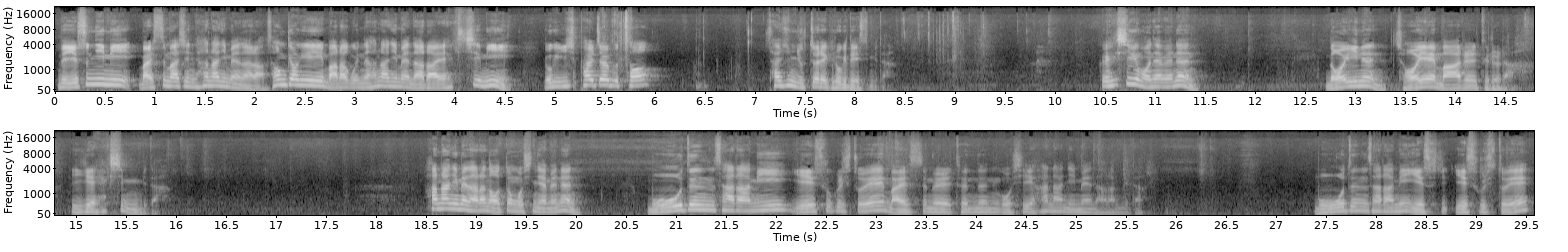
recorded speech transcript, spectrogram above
근데 예수님이 말씀하신 하나님의 나라, 성경이 말하고 있는 하나님의 나라의 핵심이 여기 28절부터 36절에 기록이 되어 있습니다. 그 핵심이 뭐냐면은 너희는 저의 말을 들으라. 이게 핵심입니다. 하나님의 나라는 어떤 곳이냐면은 모든 사람이 예수 그리스도의 말씀을 듣는 곳이 하나님의 나라입니다. 모든 사람이 예수, 예수 그리스도의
